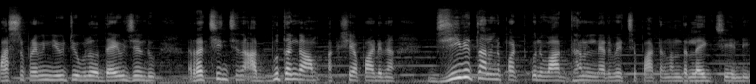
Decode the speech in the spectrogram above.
పాస్టర్ ప్రవీణ్ యూట్యూబ్లో దైవజనుడు రచించిన అద్భుతంగా అక్షయ పాడిన జీవితాలను పట్టుకుని వాగ్దానాలు నెరవేర్చే పాటను అందరూ లైక్ చేయండి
